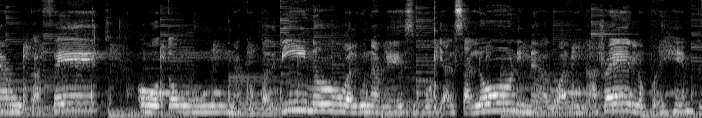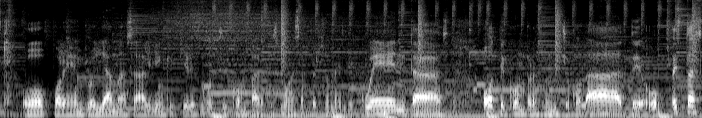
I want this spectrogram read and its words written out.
hago un café, o tomo una copa alguna vez voy al salón y me hago algún arreglo, por ejemplo. O por ejemplo llamas a alguien que quieres mucho y compartes con esa persona y le cuentas o te compras un chocolate o estas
